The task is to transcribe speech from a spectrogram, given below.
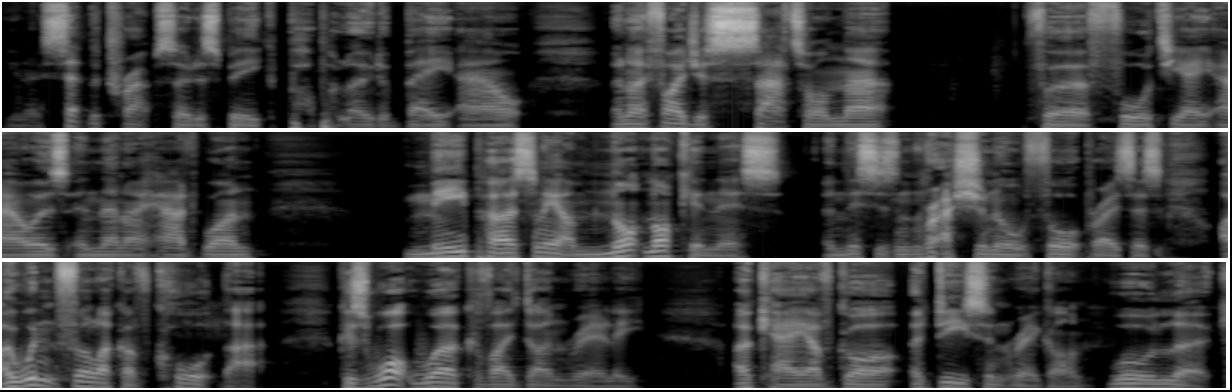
you know, set the trap so to speak, pop a load of bait out, and if I just sat on that for 48 hours and then I had one, me personally, I'm not knocking this, and this isn't rational thought process. I wouldn't feel like I've caught that because what work have I done really? Okay, I've got a decent rig on. Well, look,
